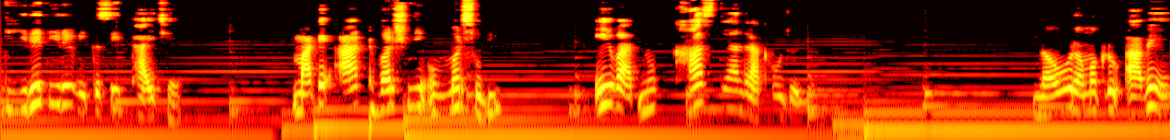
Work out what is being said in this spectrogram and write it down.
ધીરે ધીરે વિકસિત થાય છે. માટે આઠ વર્ષની ઉંમર સુધી એ વાતનું ખાસ ધ્યાન રાખવું જોઈએ. નવું રમકડું આવે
